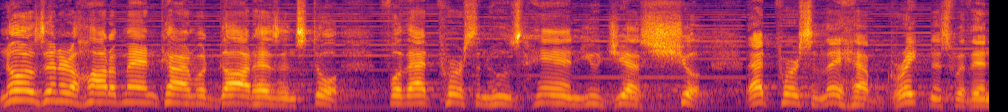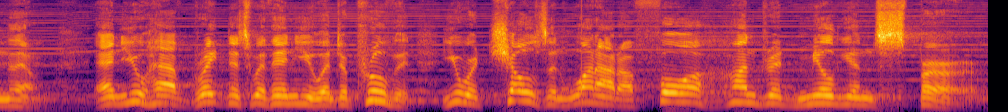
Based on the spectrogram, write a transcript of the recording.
nor has entered the heart of mankind what God has in store for that person whose hand you just shook. That person, they have greatness within them and you have greatness within you. And to prove it, you were chosen one out of 400 million sperm.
